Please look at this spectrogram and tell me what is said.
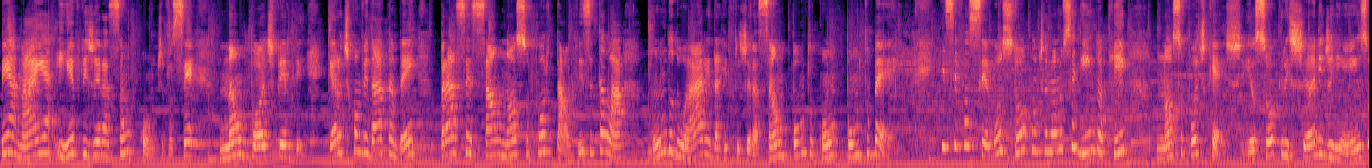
Peanaia e Refrigeração Conte. Você não pode perder. Quero te convidar também para acessar o nosso portal. Visita lá mundo do ar e da refrigeração.com.br. E se você gostou, continua nos seguindo aqui no nosso podcast. Eu sou Cristiane de Rienzo,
